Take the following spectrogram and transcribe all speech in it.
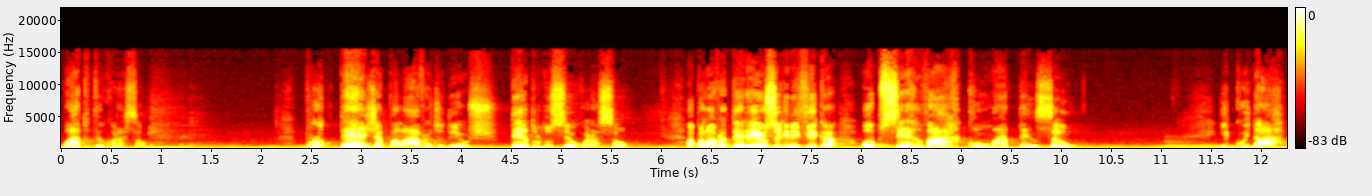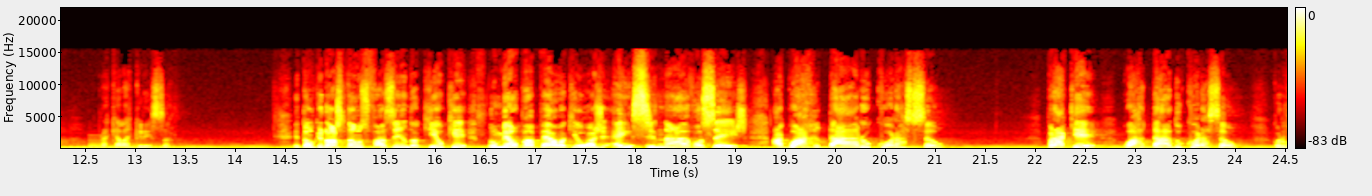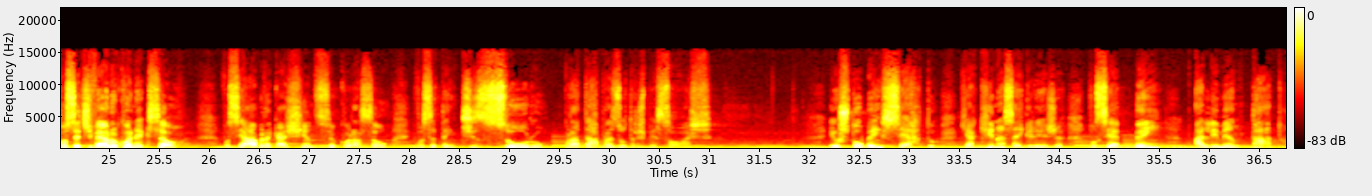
Guarda o teu coração. Protege a palavra de Deus dentro do seu coração. A palavra tereu significa observar com atenção e cuidar para que ela cresça. Então o que nós estamos fazendo aqui, o que o meu papel aqui hoje é ensinar vocês a guardar o coração. Para quê? Guardar do coração. Quando você tiver uma conexão, você abre a caixinha do seu coração e você tem tesouro para dar para as outras pessoas. Eu estou bem certo que aqui nessa igreja você é bem alimentado,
